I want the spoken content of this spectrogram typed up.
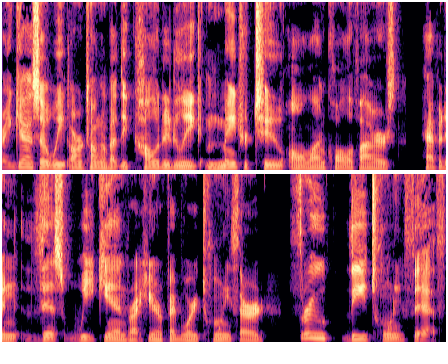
Right, guys. So we are talking about the Call of Duty League Major 2 online qualifiers happening this weekend, right here, February 23rd through the 25th.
